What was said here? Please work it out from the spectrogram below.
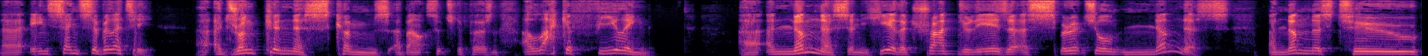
uh, insensibility. A drunkenness comes about such a person, a lack of feeling, uh, a numbness. And here the tragedy is a, a spiritual numbness, a numbness to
